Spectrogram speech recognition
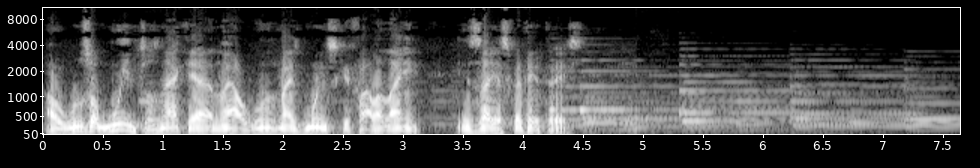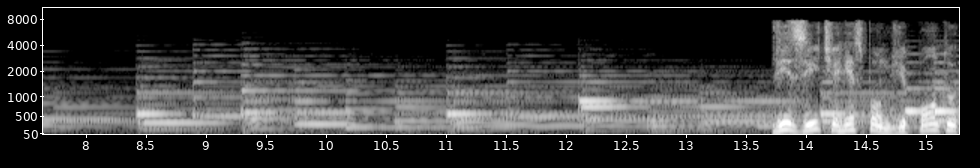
Alguns ou muitos, né? Que é, não é alguns, mas muitos que fala lá em Isaías 53. Visite respondi.com.br.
